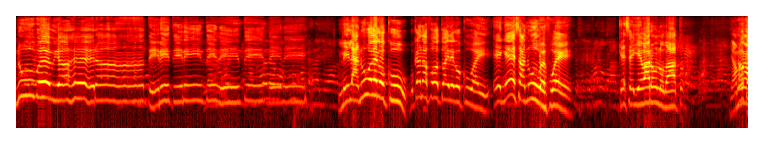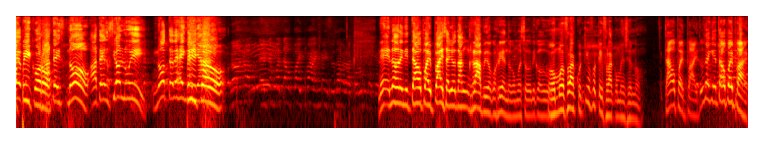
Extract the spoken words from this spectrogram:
Nube viajera. tiri, tiri, tiri, tiri, tiri. Ni la nube de Goku. Busca una foto ahí de Goku ahí. En esa nube fue que se llevaron los datos. Llaman No, a Pícoro. aten- no, atención Luis. No te dejes engañar. Pícoro. No, ni Tao Pai Pai salió tan rápido corriendo como esos discos duros. ¿Cómo es flaco? ¿Quién fue que el flaco mencionó? Tao Pai Pai. ¿Tú sabes quién es Tao Pai Pai?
